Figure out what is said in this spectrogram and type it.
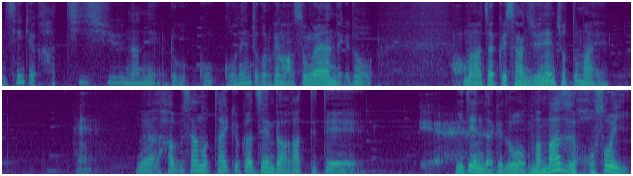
1980何年？5, 5年とか6年とかそんぐらいなんだけどまあざっくり30年ちょっと前。うん。で羽生さんの対局が全部上がってて見てんだけど、まあ、まず細い。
